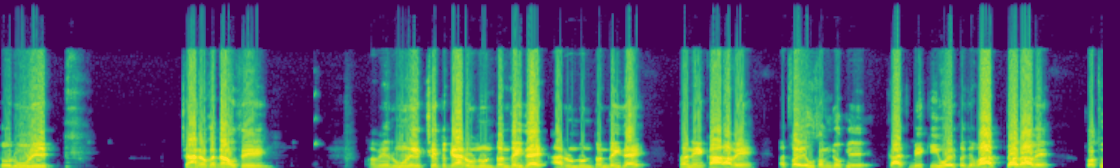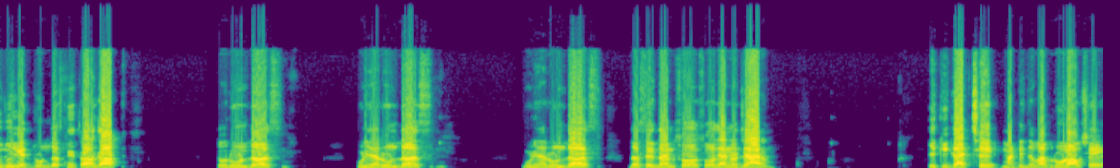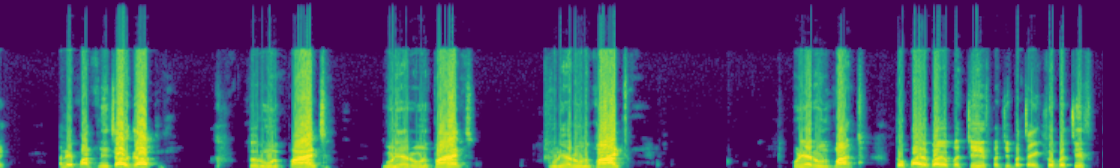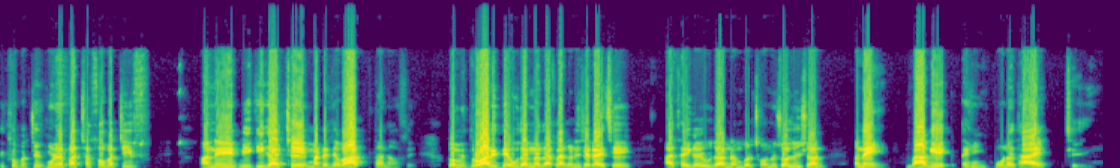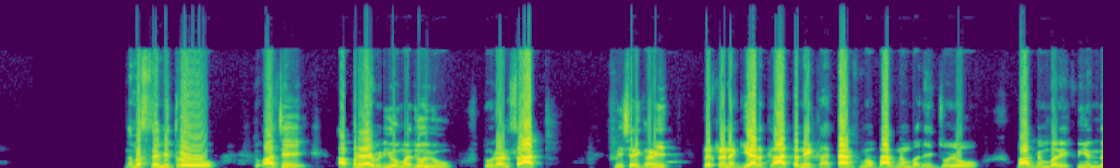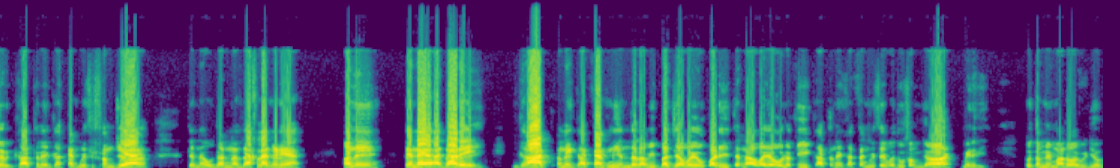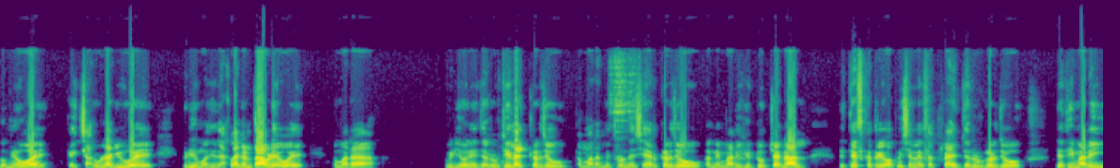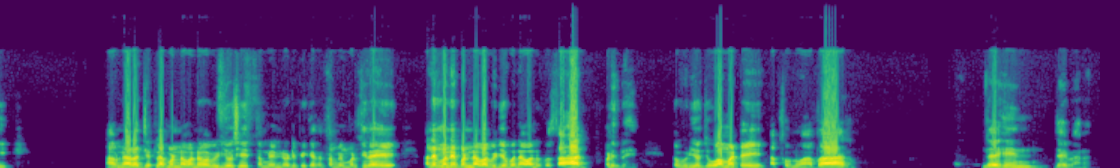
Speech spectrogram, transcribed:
તો ઋણ એક ચાર વખત આવશે. હવે ઋણ એક છે તો કે આ ઋણ ઋણ ધન થઈ જાય. આ ઋણ ઋણ ધન થઈ જાય. ધન એક આવે. અથવા એવું સમજો કે ઘાત બેકી હોય તો જવાબ ધન આવે. ચોથું જોઈએ ઋણ દસની ત્રણ ઘાત. તો ઋણ દસ ગુણ્યા ઋણ દસ ગુણ્યા ઋણ દસ. દસે દાન સો સો દાન હજાર. એકી ઘાત છે, માટે જવાબ ઋણ આવશે. અને પાંચની ચાર ઘાત. તો ઋણ પાંચ ગુણ્યા ઋણ પાંચ ગુણ્યા ઋણ પાંચ ગુણ્યા ઋણ પાંચ. તો પાયો પાયો પચીસ પચીસ પચાસ એકસો પચીસ એકસો પચીસ ગુણ્યા પાંચ છસો પચીસ. અને બેકી ઘાત છે, માટે જવાબ ધન આવશે. તો મિત્રો આ રીતે ઉદાહરણના દાખલા ગણી શકાય છે. આ થઈ ગયું ઉદાહરણ નંબર છ નું સોલ્યુશન. અને ભાગ એક અહીં પૂર્ણ થાય છે. નમસ્તે મિત્રો. તો આજે આપણે આ વિડીયોમાં જોયું ધોરણ સાત વિષય ગણિત પ્રકરણ અગિયાર ઘાત અને ઘાતાંકનો ભાગ નંબર એક જોયો. ભાગ નંબર એકની અંદર ઘાત અને ઘાતાંક વિશે સમજ્યા, તેના ઉદાહરણના દાખલા ગણ્યા અને તેના આધારે ઘાત અને ઘાતાંકની અંદર અવિભાજ્ય અવયવ પાડી, તેના અવયવો લખી ઘાત અને ઘાતાંક વિશે વધુ સમજણ મેળવી. તો તમને મારો આ વીડિયો ગમ્યો હોય, કંઈક સારું લાગ્યું હોય, વિડીયોમાંથી દાખલા ગણતા આવડ્યા હોય, તો મારા વિડીયોને જરૂરથી લાઇક કરજો, તમારા મિત્રોને શેર કરજો અને મારી યુટ્યુબ ચેનલ રિતેશ ખત્રી ઓફિશિયલને સબસ્ક્રાઈબ જરૂર કરજો. જેથી મારી આવનારા જેટલા પણ નવા નવા વીડિયો છે, તમને નોટિફિકેશન તમને મળતી રહે અને મને પણ નવા વીડિયો બનાવવાનું પ્રોત્સાહન મળી રહે. તો વીડિયો જોવા માટે આપ સૌનો આભાર. જય હિન્દ, જય ભારત.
